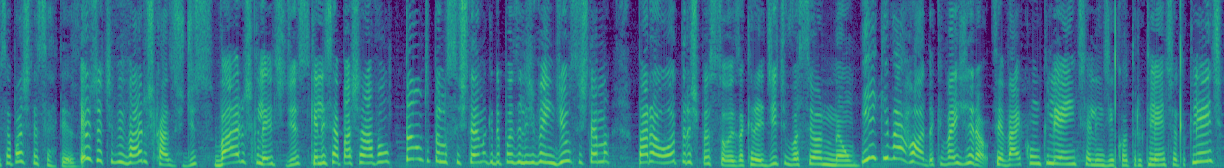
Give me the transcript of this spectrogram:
você pode ter certeza. Eu já tive vários casos disso, vários clientes disso, que eles se apaixonavam tanto pelo sistema que depois eles vendiam o sistema para outras pessoas, acredite você ou não. E aí que vai roda, que vai girando. Você vai com um cliente, ele indica outro cliente, outro cliente,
